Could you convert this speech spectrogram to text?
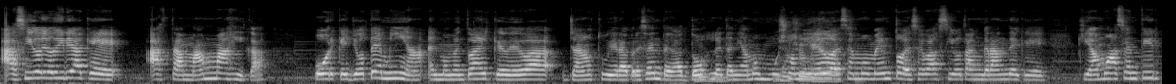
ha sido yo diría que hasta más mágica. Porque yo temía el momento en el que Beba ya no estuviera presente. Las dos le teníamos mucho, Mucho miedo, miedo, a ese momento, ese vacío tan grande que, que íbamos a sentir.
